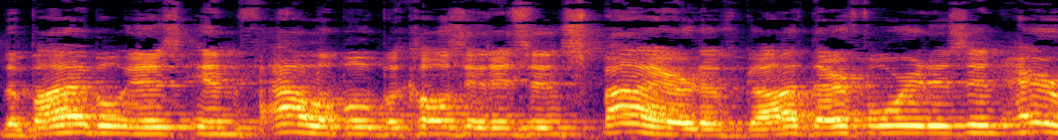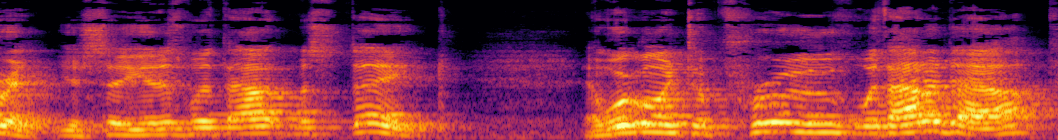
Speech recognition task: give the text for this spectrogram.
the Bible is infallible because it is inspired of God, therefore it is inherent. You see, it is without mistake. And we're going to prove without a doubt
